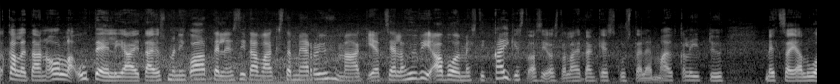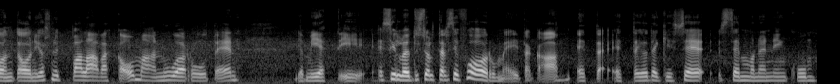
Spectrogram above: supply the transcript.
uskalletaan olla uteliaita, jos mä niin ajattelen sitä vaikka sitä meidän ryhmääkin, että siellä hyvin avoimesti kaikista asioista lähdetään keskustelemaan, jotka liittyy metsä- ja luontoon, jos nyt palaa vaikka omaan nuoruuteen, ja miettii, silloin ei tietysti ollut tällaisia foorumeitakaan, että, että jotenkin se semmoinen niin kuin,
